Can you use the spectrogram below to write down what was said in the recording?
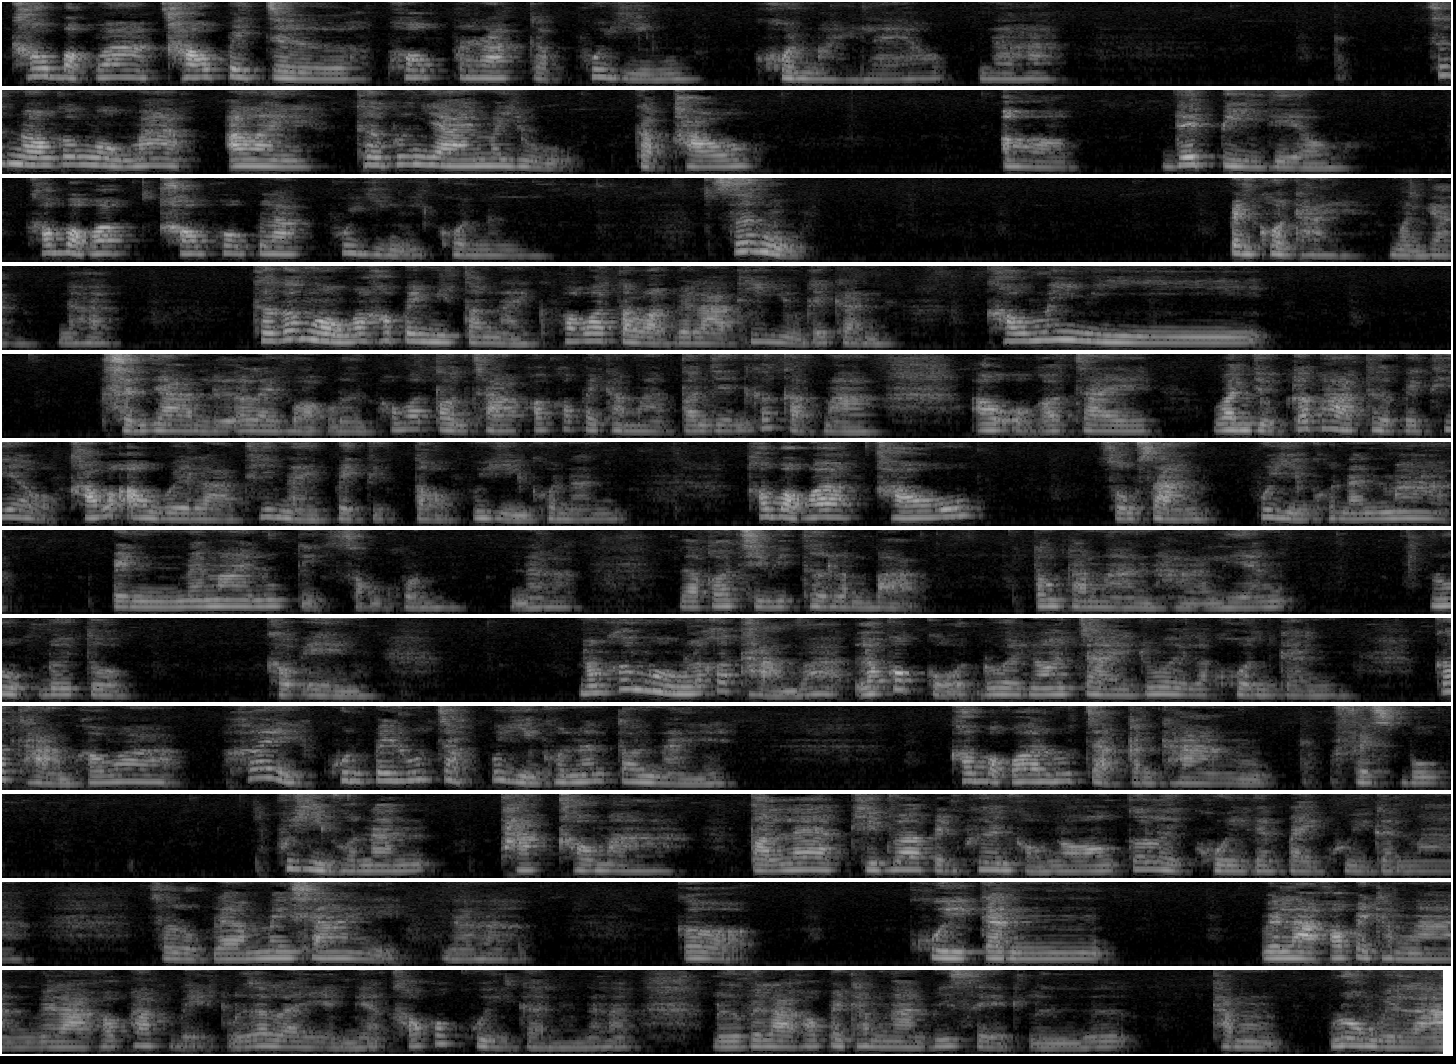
เขาบอกว่าเขาไปเจอพบรักกับผู้หญิงคนใหม่แล้วนะคะ ซึ่งน้องก็งงมากอะไร เธอเพิ่งย้ายมาอยู่กับเขาเออได้ปีเดียว เขาบอกว่าเขาพบรักผู้หญิงอีกคนหนึ่งซึ่ง เป็นคนไทยเหมือนกันนะคะ เธอก็งงว่าเขาไปมีตอนไหน เพราะว่าตลอดเวลาที่อยู่ด้วยกัน เขาไม่มีสัญญาณหรืออะไรบอกเลย เพราะว่าตอนเช้าเขาก็ไปทำงานตอนเย็นก็กลับมา เอาอกเอาใจ วันหยุดก็พาเธอไปเที่ยว เขาเอาเวลาที่ไหนไปติดต่อผู้หญิงคนนั้น เขาบอกว่าเขาสงสารผู้หญิงคนนั้นมาก เป็นแม่ไม้ลูกติดสองคนนะคะแล้วก็ชีวิตเธอลำบาก ต้องทำงานหาเลี้ยง ลูกด้วยตัวเขาเอง น้องก็งงแล้วก็ถามว่า แล้วก็โกรธด้วยน้อยใจด้วยละคนกัน ก็ถามเขาว่า เฮ้ย คุณไปรู้จักผู้หญิงคนนั้นตอนไหน เขาบอกว่ารู้จักกันทาง Facebook ผู้หญิงคนนั้นทักเขามา ตอนแรกคิดว่าเป็นเพื่อนของน้องก็เลยคุยกันไปคุยกันมา สรุปแล้วไม่ใช่นะคะก็คุยกัน เวลาเขาไปทำงาน เวลาเขาพักเบรกหรืออะไรอย่างเงี้ยเขาก็คุยกันนะคะหรือเวลาเขาไปทำงานพิเศษหรือทำล่วงเวลา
